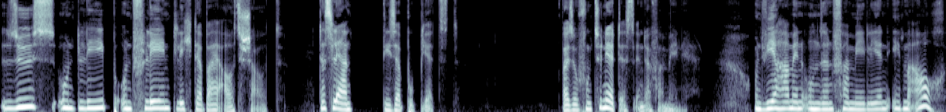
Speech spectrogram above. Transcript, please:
süß und lieb und flehentlich dabei ausschaut. Das lernt dieser Bub jetzt. Weil so funktioniert es in der Familie. Und wir haben in unseren Familien eben auch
